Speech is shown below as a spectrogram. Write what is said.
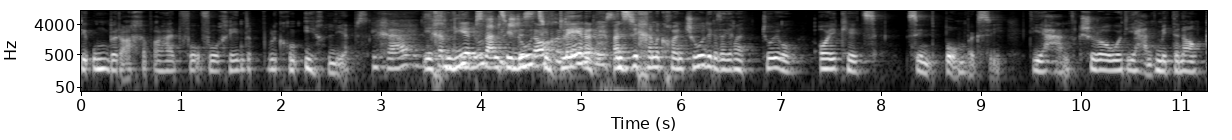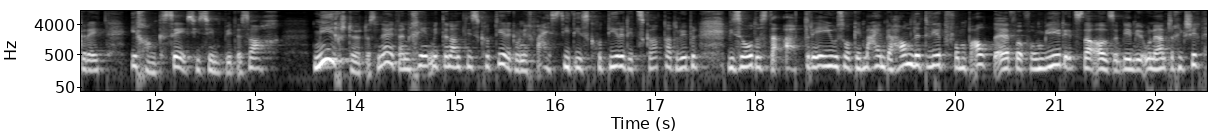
die Unberechenbarkeit von, von Kinderpublikum. Ich liebe es. Ich auch. Ich liebe es, wenn sie laut sind, Lehrer, wenn sie sich entschuldigen können, sage ich, Entschuldigung, eure Kids sind Bomben gewesen. Die haben geschrauen, die haben miteinander geredet. Ich habe gesehen, sie sind bei der Sache. Mich stört das nicht, wenn Kinder miteinander diskutieren. Wenn ich weiß, sie diskutieren jetzt gerade darüber, wieso dass der Atreu so gemein behandelt wird vom, Balt, äh, von mir jetzt da, also bei mir unendliche Geschichte.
